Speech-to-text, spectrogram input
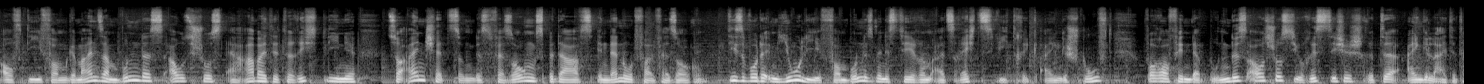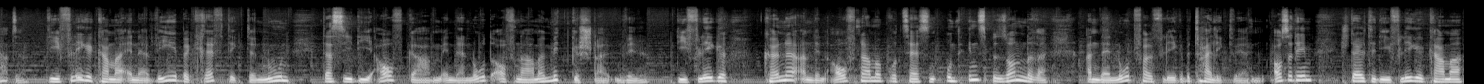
auf die vom gemeinsamen Bundesausschuss erarbeitete Richtlinie zur Einschätzung des Versorgungsbedarfs in der Notfallversorgung. Diese wurde im Juli vom Bundesministerium als rechtswidrig eingestuft, woraufhin der Bundesausschuss juristische Schritte eingeleitet hatte. Die Pflegekammer NRW bekräftigte nun, dass sie die Aufgaben in der Notaufnahme mitgestalten will. Die Pflege könne an den Aufnahmeprozessen und insbesondere an der Notfallpflege beteiligt werden. Außerdem stellte die Pflegekammer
